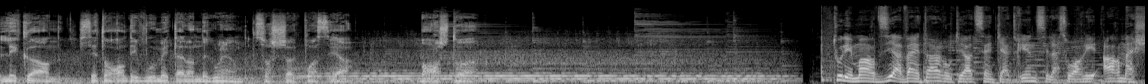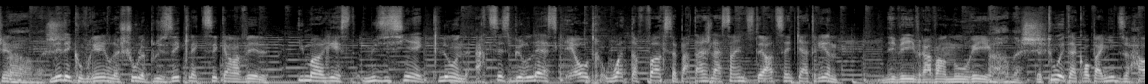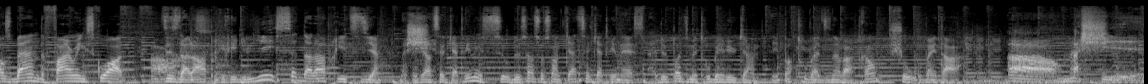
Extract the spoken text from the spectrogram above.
Les cornes, c'est ton rendez-vous Metal Underground sur choc.ca. Branche-toi. Tous les mardis à 20h au Théâtre Sainte-Catherine, c'est la soirée Art Machine. Art Machine. Venez découvrir le show le plus éclectique en ville. Humoristes, musiciens, clowns, artistes burlesques et autres what the fuck se partagent la scène du Théâtre Sainte-Catherine. Venez vivre avant de mourir. Art Machine. Le tout est accompagné du house band The Firing Squad. Ah, 10 prix régulier, 7 prix étudiant. Le Théâtre Sainte-Catherine est situé au 264 Sainte-Catherine-S, à deux pas du métro Berry-UQAM. Les portes ouvrent à 19h30, show 20h. Art Machine.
